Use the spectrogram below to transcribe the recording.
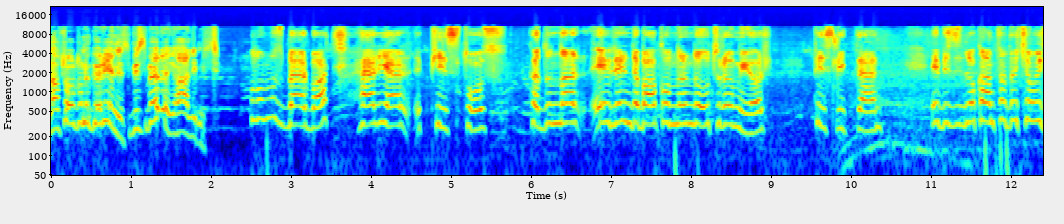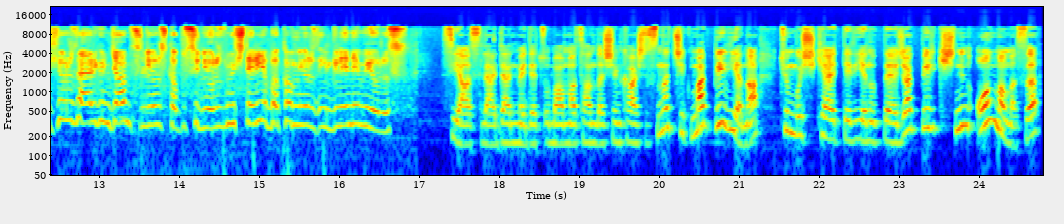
Nasıl olduğunu görüyorsunuz. Biz böyle halimiz. Yolumuz berbat. Her yer pis, toz. Kadınlar evlerinde, balkonlarında oturamıyor pislikten. E biz lokantada çalışıyoruz. Her gün cam siliyoruz, kapı siliyoruz. Müşteriye bakamıyoruz, ilgilenemiyoruz. Siyasilerden medet uman vatandaşın karşısına çıkmak bir yana tüm bu şikayetleri yanıtlayacak bir kişinin olmaması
